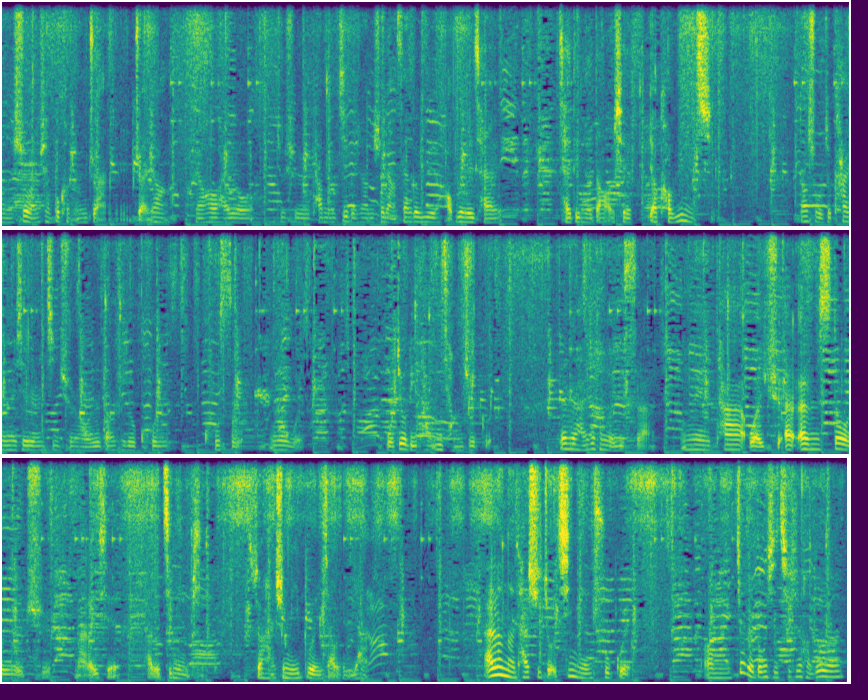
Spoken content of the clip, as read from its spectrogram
嗯是完全不可能转转让，然后还有就是他们基本上是两三个月好不容易才才订得到，而且要靠运气。当时我就看着那些人进去然后，我就当时就哭哭死了，因为我。我就离他一墙之隔，但是还是很有意思啊，因为他我去 Allen Store 也有去买了一些他的纪念品，算还是弥补了一下我的遗憾。Allen 呢，他是九七年出柜，嗯，这个东西其实很多人，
